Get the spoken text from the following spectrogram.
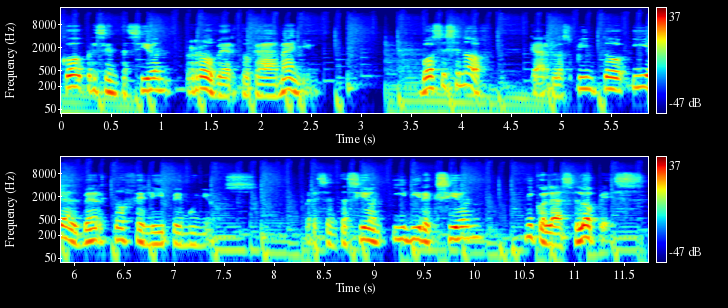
copresentación Roberto Caamaño. Voces en off, Carlos Pinto y Alberto Felipe Muñoz. Presentación y dirección, Nicolás López.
